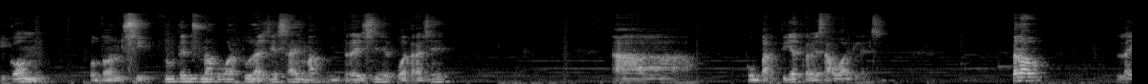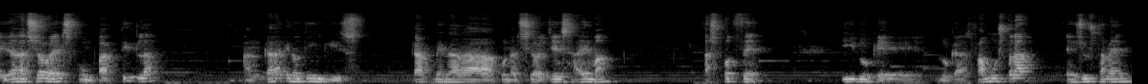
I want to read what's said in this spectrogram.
I com? Doncs si tu tens una cobertura GSM, un 3G, 4G, eh, compartir a través de wireless. Però la idea d'això és compartir-la, encara que no tinguis cap mena de connexió GSM, es pot fer. I el que, el que es fa mostrar és justament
